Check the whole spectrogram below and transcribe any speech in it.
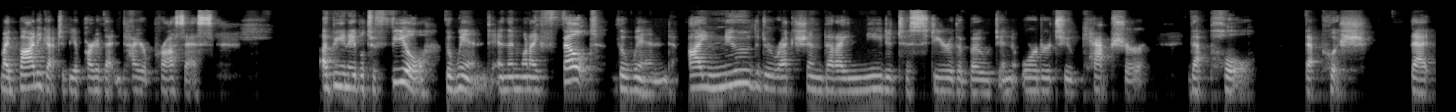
my body got to be a part of that entire process of being able to feel the wind. And then when I felt the wind, I knew the direction that I needed to steer the boat in order to capture that pull, that push, that,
